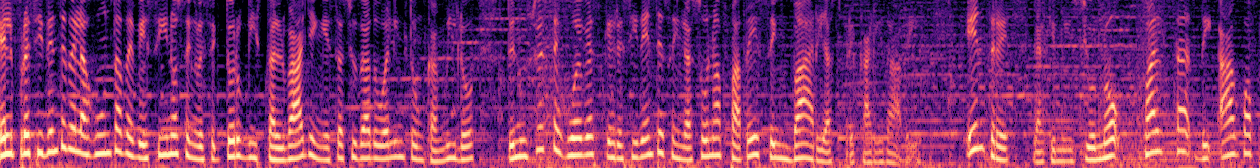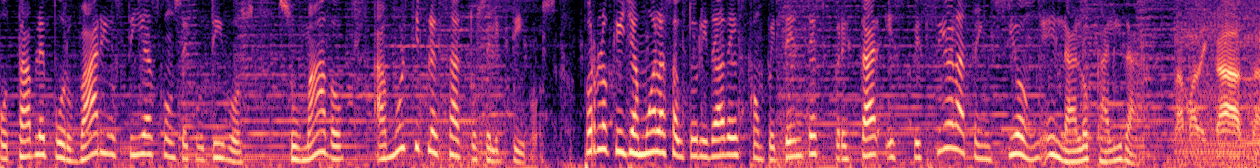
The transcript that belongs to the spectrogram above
El presidente de la Junta de Vecinos en el sector Vista al Valle, en esta ciudad Wellington Camilo, denunció este jueves que residentes en la zona padecen varias precariedades, entre las que mencionó falta de agua potable por varios días consecutivos, sumado a múltiples actos selectivos, por lo que llamó a las autoridades competentes prestar especial atención en la localidad. La ama de casa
